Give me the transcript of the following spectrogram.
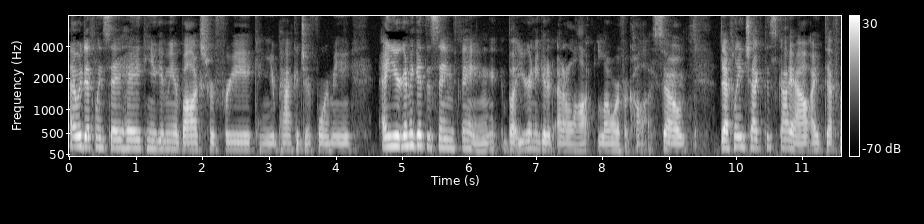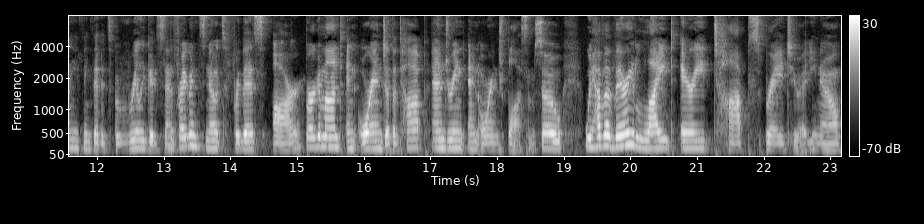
I would definitely say, hey, can you give me a box for free? Can you package it for me? and you're gonna get the same thing, but you're gonna get it at a lot lower of a cost. So definitely check this guy out. I definitely think that it's a really good scent. The fragrance notes for this are bergamot and orange at the top, mandarin and orange blossom. So we have a very light, airy top spray to it, you know.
